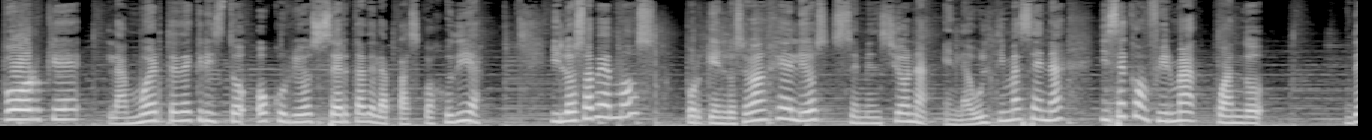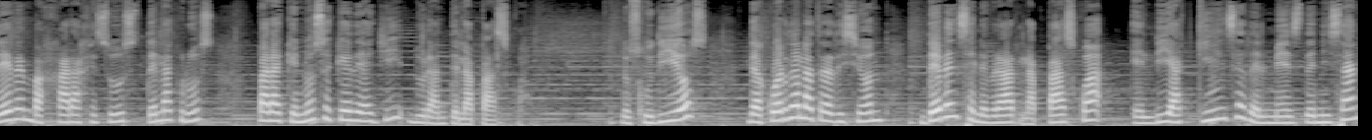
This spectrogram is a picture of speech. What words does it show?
porque la muerte de Cristo ocurrió cerca de la Pascua judía. Y lo sabemos porque en los evangelios se menciona en la última cena y se confirma cuando deben bajar a Jesús de la cruz para que no se quede allí durante la Pascua. Los judíos, de acuerdo a la tradición, deben celebrar la Pascua el día 15 del mes de Nisan,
